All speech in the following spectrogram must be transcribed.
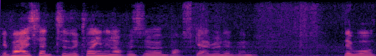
if I said to the cleaning officer, "Boss, get rid of him," they would.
